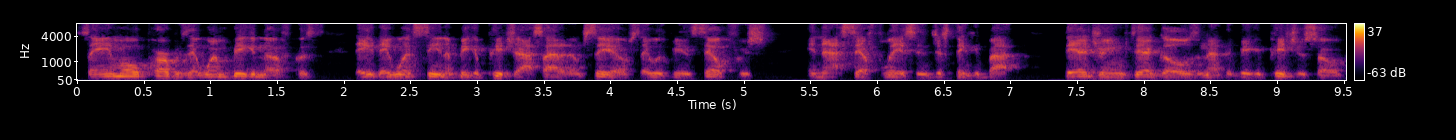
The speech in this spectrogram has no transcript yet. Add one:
same old purpose that wasn't big enough because they, they weren't seeing a bigger picture outside of themselves. They was being selfish and not selfless and just thinking about their dreams, their goals, and not the bigger picture. So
